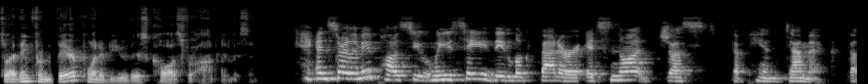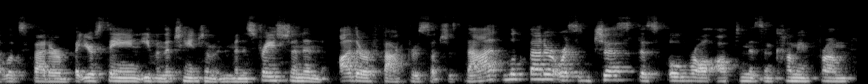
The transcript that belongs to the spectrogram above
So I think from their point of view, there's cause for optimism. And sorry, let me pause you. When you say they look better, it's not just the pandemic that looks better, but you're saying even the change in administration and other factors such as that look better, or is it just this overall optimism coming from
